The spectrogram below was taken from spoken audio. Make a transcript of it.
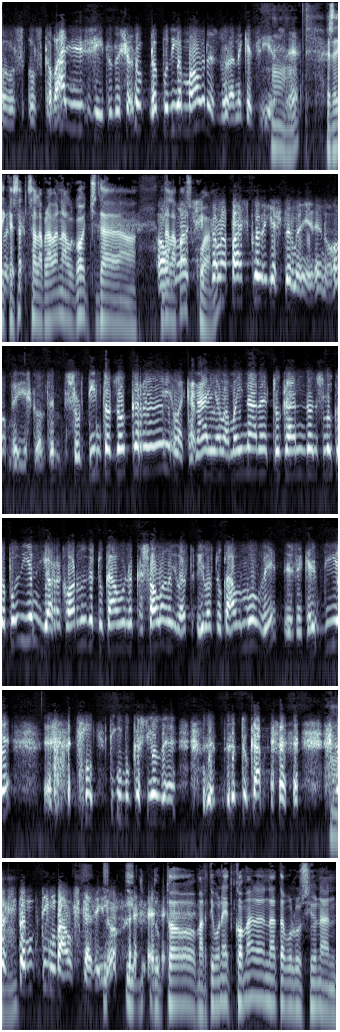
els, els cavalls i tot això no, no podien moure's durant aquests dies. Uh -huh. eh? És a dir, que ce- celebraven el goig de, de El la goig Pasqua. De no? la Pasqua d'aquesta manera, no? Vull dir, escolta, sortint tots al carrer, la canària, la mainada, tocant doncs el que podien. Jo recordo que tocava una cassola i la, i la tocava molt bé. Des d'aquell dia eh, tinc, tinc vocació de, de, de tocar els tam- timbals, quasi, no? I, doctor Martí Bonet, com ha anat evolucionant?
